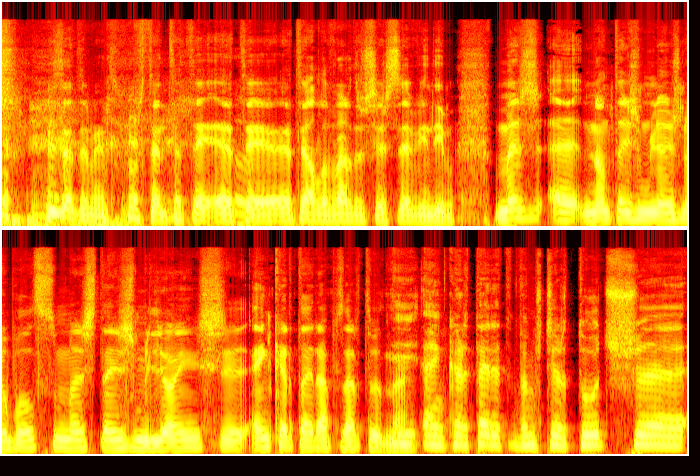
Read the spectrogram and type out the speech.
Exatamente. Portanto, até, até, até ao lavar dos cestos é vindimo. Mas ah, não tens milhões no bolso, mas tens milhões eh, em carteira, apesar de tudo, não é? E em carteira vamos ter todos eh,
